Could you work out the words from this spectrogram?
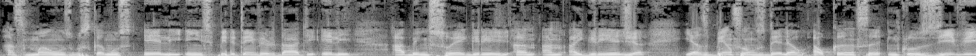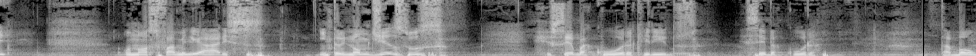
as mãos, buscamos Ele em espírito e em verdade, Ele abençoa a igreja, a, a, a igreja e as bênçãos dele al, alcança, inclusive os nossos familiares. Então, em nome de Jesus, receba a cura, queridos. Receba a cura. Tá bom?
